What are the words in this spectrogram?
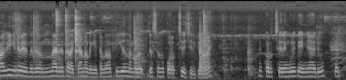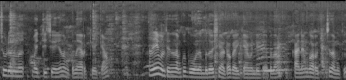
ആവി ഇങ്ങനെ വരുന്നുണ്ട്. നന്നായിട്ട് തിളയ്ക്കാൻ തുടങ്ങിയിട്ട്. അപ്പോൾ തീ നമ്മൾ ജസ്റ്റ് ഒന്ന് കുറച്ച് വെച്ചിരിക്കുവാണേ. കുറച്ച് നേരം കൂടി കഴിഞ്ഞാൽ ഒരു കുറച്ചുകൂടി ഒന്ന് വറ്റിച്ച് കഴിഞ്ഞാൽ നമുക്കൊന്ന് ഇറക്കി വയ്ക്കാം അതേപോലെ തന്നെ നമുക്ക് ഗോതമ്പ് ദോശ കേട്ടോ കഴിക്കാൻ വേണ്ടിയിട്ട്. അപ്പോൾ ഇതാ കനം കുറച്ച് നമുക്ക്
